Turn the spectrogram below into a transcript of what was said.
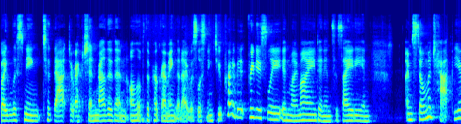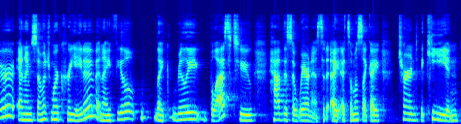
by listening to that direction rather than all of the programming that I was listening to private previously in my mind and in society. And I'm so much happier and I'm so much more creative. And I feel like really blessed to have this awareness that I, it's almost like I turned the key and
